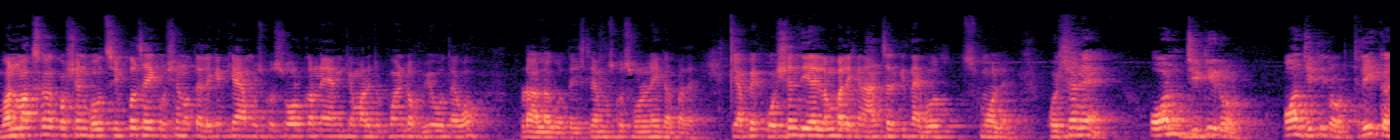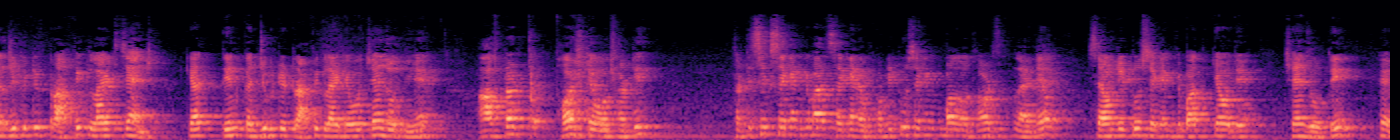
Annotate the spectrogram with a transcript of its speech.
वन मार्क्स का क्वेश्चन बहुत सिंपल सा ही क्वेश्चन होता है, लेकिन क्या हम उसको सोल्व करने यानी कि हमारा जो पॉइंट ऑफ़ व्यू होता है वो थोड़ा अलग होता है, इसलिए हम उसको सोल्व नहीं कर पाते। यहाँ पे क्वेश्चन दिया है लंबा, लेकिन आंसर कितना है? बहुत स्मॉल है। क्वेश्चन है on GT road on GT road three consecutive traffic light change क्या तीन कंजिक्यूटिव ट्रैफ़िक लाइट है, वो चेंज होती है। आफ्टर फ़र्स्ट है वो थर्टी थर्टी सिक्स सेकेंड के बाद सेकेंड है फोर्टी टू सेकेंड के बाद और थर्ड लाइट है। सेवेंटी टू सेकेंड के बाद क्या होती है? चेंज होती है।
